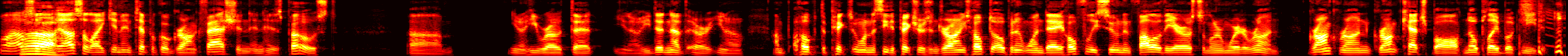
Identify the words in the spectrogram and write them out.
Well, I also, I also like in, in typical Gronk fashion in his post, um, you know, he wrote that you know he didn't have, or you know, I'm, I hope the picture, want to see the pictures and drawings. Hope to open it one day, hopefully soon, and follow the arrows to learn where to run. Gronk run, Gronk catch ball, no playbook needed.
